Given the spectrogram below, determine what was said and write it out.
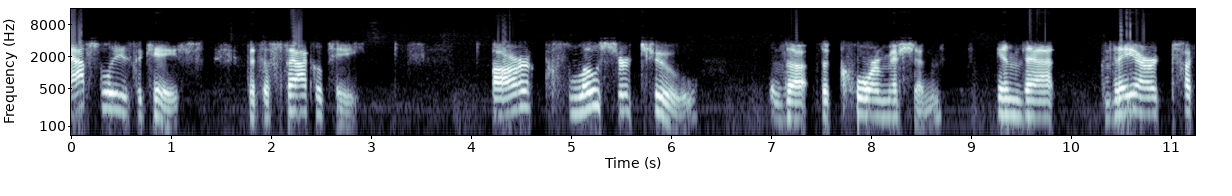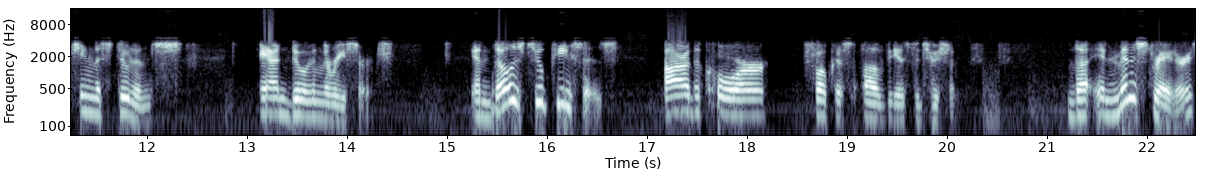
absolutely is the case that the faculty are closer to the the core mission in that they are touching the students and doing the research. And those two pieces are the core focus of the institution. The administrators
